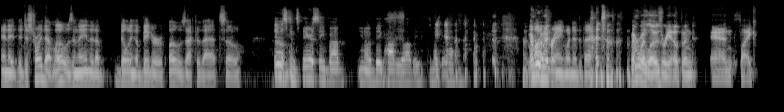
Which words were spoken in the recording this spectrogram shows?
And it, it destroyed that Lowe's and they ended up building a bigger Lowe's after that. So It was um, conspiracy by you know big Hobby Lobby to make it Yeah. happen. a Remember lot when- of praying went into that. Remember when Lowe's reopened and like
